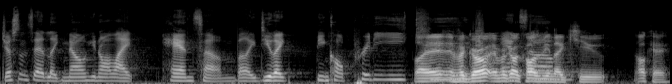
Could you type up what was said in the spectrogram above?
Justin said like, no, you don't like handsome, but like, do you like being called pretty? Like if a girl if a girl calls me like cute, okay.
